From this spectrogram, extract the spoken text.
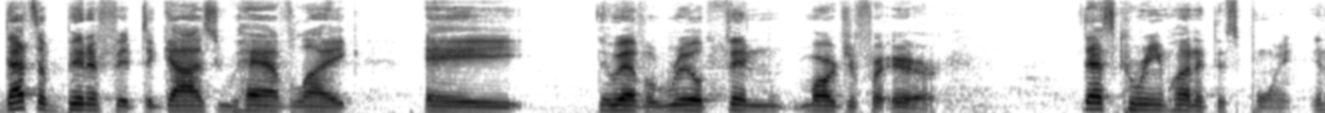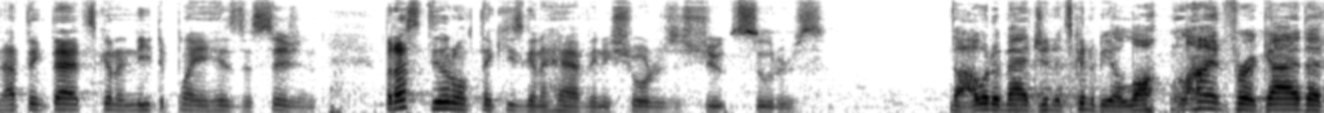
that's a benefit to guys who have like a who have a real thin margin for error. That's Kareem Hunt at this point, and I think that's going to need to play in his decision. But I still don't think he's going to have any shortage of shoot suitors. No, I would imagine it's going to be a long line for a guy that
